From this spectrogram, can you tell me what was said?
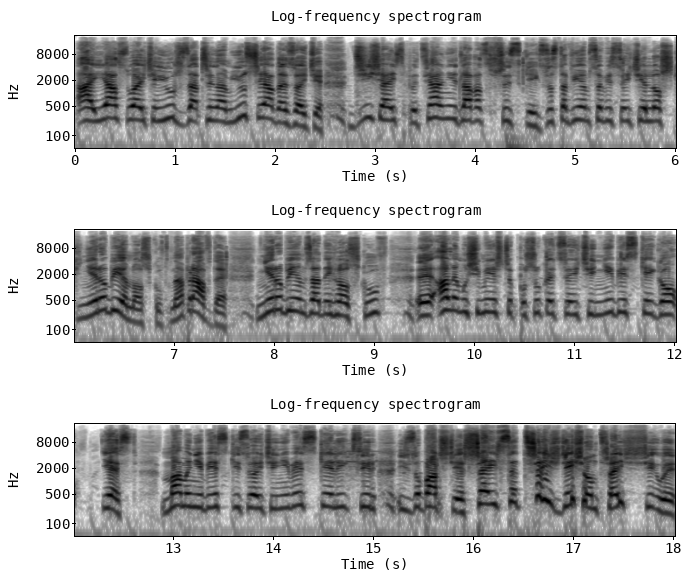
A ja, słuchajcie, już zaczynam, już jadę, słuchajcie. Dzisiaj specjalnie dla was wszystkich zostawiłem sobie, słuchajcie, lożki. Nie robiłem lożków, naprawdę. Nie robiłem żadnych lożków, y, ale musimy jeszcze poszukać, słuchajcie, niebieskiego jest. Mamy niebieski, słuchajcie, niebieski eliksir i zobaczcie, 666 siły.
